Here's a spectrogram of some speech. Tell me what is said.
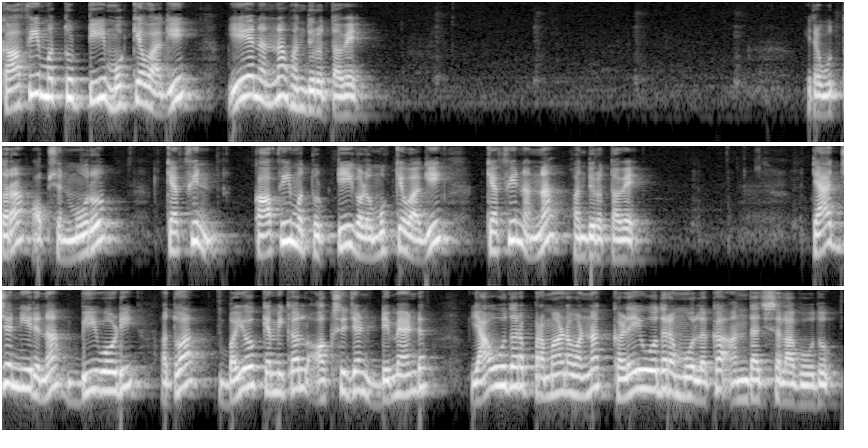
ಕಾಫಿ ಮತ್ತು ಟೀ ಮುಖ್ಯವಾಗಿ ಏನನ್ನ ಹೊಂದಿರುತ್ತವೆ. ಇದರ ಉತ್ತರ ಆಪ್ಷನ್ ಮೂರು ಕೆಫಿನ್ ಕಾಫಿ ಮತ್ತು ಟೀಗಳು ಮುಖ್ಯವಾಗಿ ಕೆಫಿನ್ ಅನ್ನು ಹೊಂದಿರುತ್ತವೆ. ತ್ಯಾಜ್ಯ ನೀರಿನ ಬಿ ಒ ಡಿ ಅಥವಾ ಬಯೋಕೆಮಿಕಲ್ ಆಕ್ಸಿಜನ್ ಡಿಮ್ಯಾಂಡ್ ಯಾವುದರ ಪ್ರಮಾಣವನ್ನು ಕಳೆಯುವುದರ ಮೂಲಕ ಅಂದಾಜಿಸಲಾಗುವುದು.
